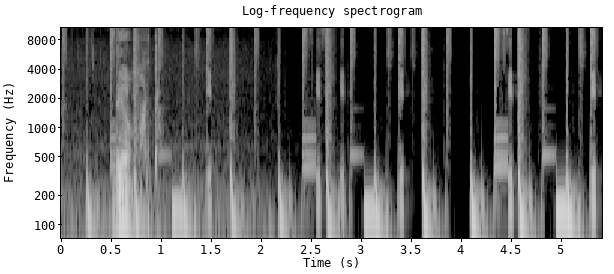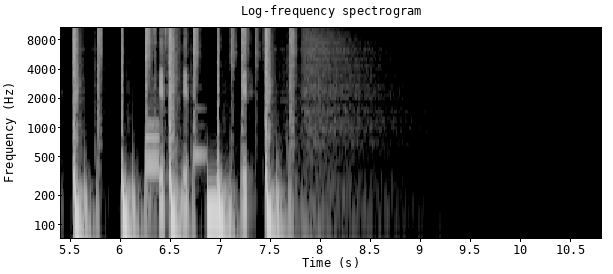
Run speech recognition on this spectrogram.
ではまた。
